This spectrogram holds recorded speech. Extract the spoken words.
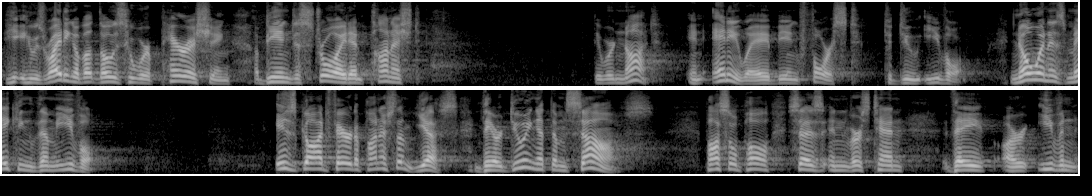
he, he was writing about those who were perishing, uh, being destroyed, and punished. They were not in any way being forced to do evil. No one is making them evil. Is God fair to punish them? Yes. They are doing it themselves. Apostle Paul says in verse 10, they are even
